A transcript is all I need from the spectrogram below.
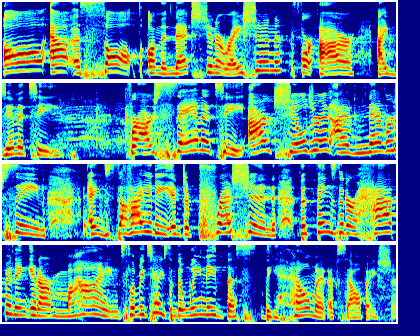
all out assault on the next generation for our identity for our sanity. Our children, I have never seen anxiety and depression, the things that are happening in our minds. Let me tell you something. We need this, the helmet of salvation.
